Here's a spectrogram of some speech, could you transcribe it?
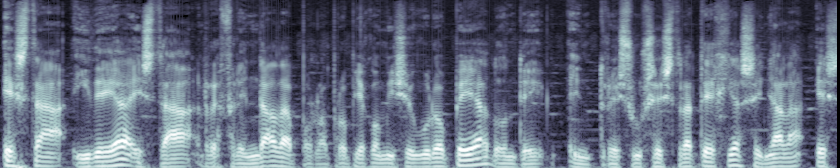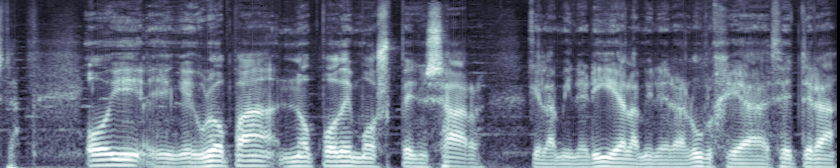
Esta idea está refrendada por la propia Comisión Europea, donde entre sus estrategias señala esta. Hoy en Europa no podemos pensar que la minería, la mineralurgia, etcétera,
